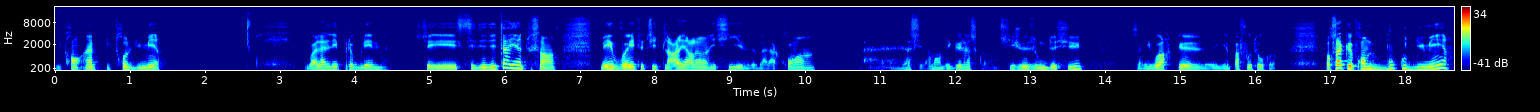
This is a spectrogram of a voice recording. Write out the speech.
Il prend un peu trop de lumière. Voilà les problèmes. C'est des détails, hein, tout ça. Mais vous voyez tout de suite l'arrière, là, ici, euh, bah, la croix. Bah, là, c'est vraiment dégueulasse, quoi. Si je zoome dessus, vous allez voir qu'il euh, n'y a pas photo, quoi. pour ça que prendre beaucoup de lumière,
